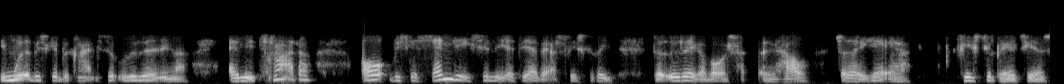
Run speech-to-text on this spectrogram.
imod at vi skal begrænse udledninger af nitrater, og vi skal sandelig ikke genere det erhvervsfiskeri, der ødelægger vores øh, hav, så der ikke er fisk tilbage til os.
